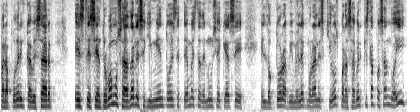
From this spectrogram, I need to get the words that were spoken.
para poder encabezar este centro. Vamos a darle seguimiento a este tema, esta denuncia que hace el doctor Abimelec Morales Quiroz para saber qué está pasando ahí.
